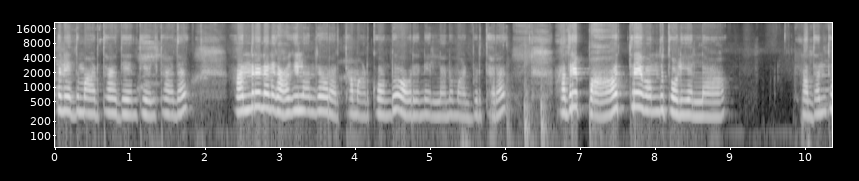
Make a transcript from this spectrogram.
ನಾನು ಎದ್ದು ಮಾಡ್ತಾ ಇದ್ದೆ ಅಂತ ಹೇಳ್ತಾ ಇದ್ದೆ. ಅಂದರೆ ನನಗಾಗಿಲ್ಲ ಅಂದರೆ ಅವ್ರು ಅರ್ಥ ಮಾಡಿಕೊಂಡು ಅವರೇನೆ ಎಲ್ಲನೂ ಮಾಡಿಬಿಡ್ತಾರೆ. ಆದರೆ ಪಾತ್ರೆ ಒಂದು ತೊಳೆಯಲ್ಲ. ಅದಂತೂ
